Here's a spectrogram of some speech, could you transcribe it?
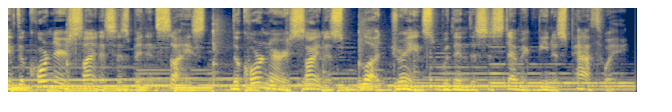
If the coronary sinus has been incised, the coronary sinus blood drains within the systemic venous pathway.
